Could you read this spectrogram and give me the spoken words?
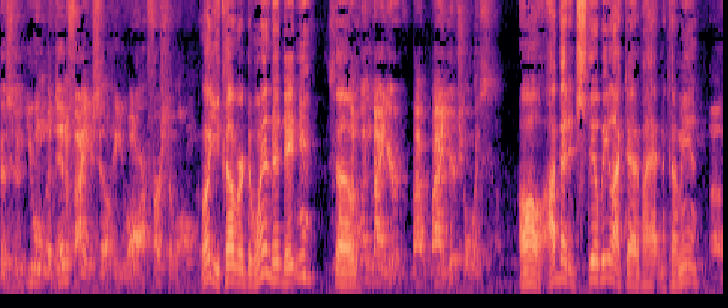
Because you won't identify yourself who you are, first of all. Well, you covered the window, didn't you? So So, wasn't by your by, by your choice. oh, I bet it'd still be like that if I hadn't come in Uh,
